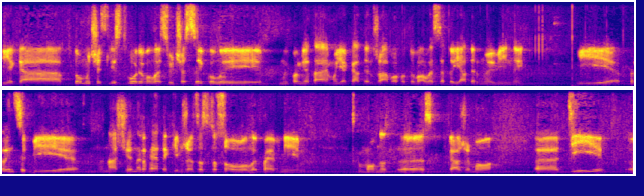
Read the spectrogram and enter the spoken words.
яка в тому числі створювалась у часи, коли ми пам'ятаємо, яка держава готувалася до ядерної війни. І в принципі наші енергетики вже застосовували певні, умовно е, скажемо, е, дії, е,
